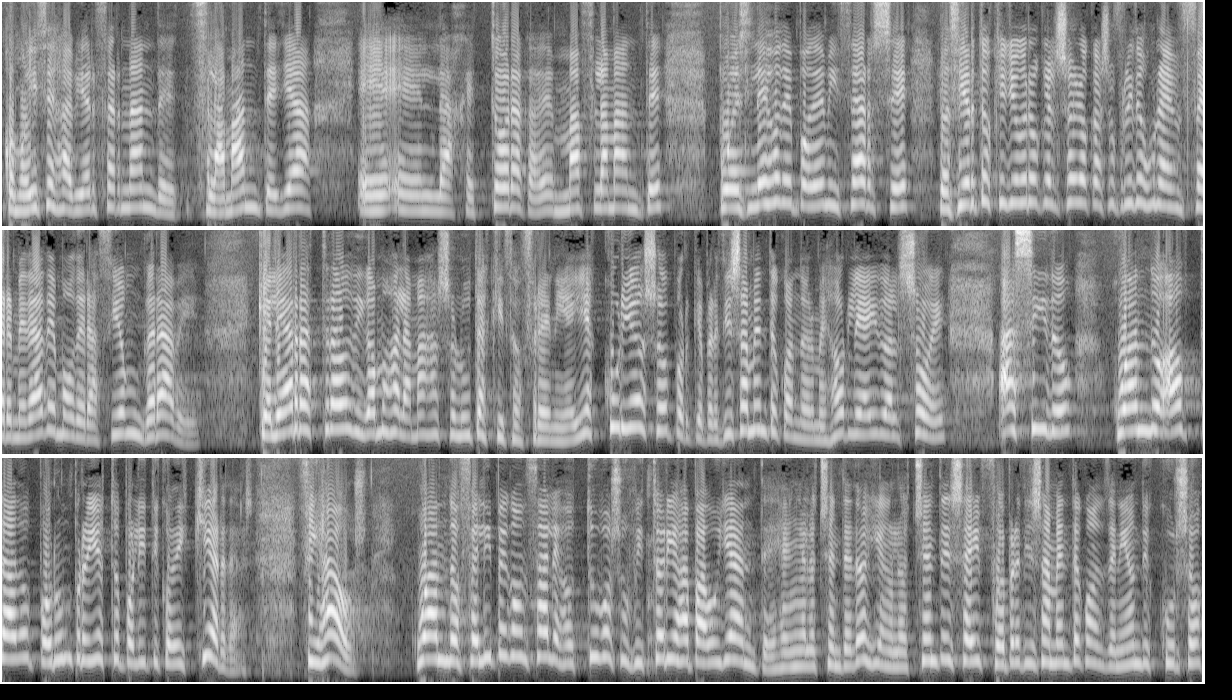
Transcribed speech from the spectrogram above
como dice Javier Fernández, flamante ya en la gestora, cada vez más flamante, pues lejos de podemizarse, lo cierto es que yo creo que el suelo que ha sufrido es una enfermedad de moderación grave, que le ha arrastrado, digamos, a la más absoluta esquizofrenia. Y es curioso porque precisamente cuando el mejor le ha ido al PSOE ha sido cuando ha optado por un proyecto político de izquierdas. Fijaos, cuando Felipe González obtuvo sus victorias apabullantes en el 82 y en el 86 fue precisamente cuando tenía un discurso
